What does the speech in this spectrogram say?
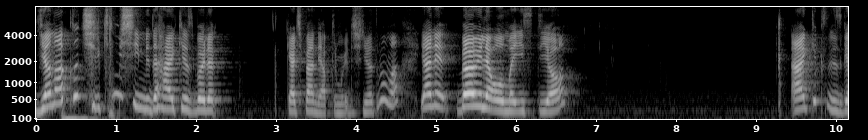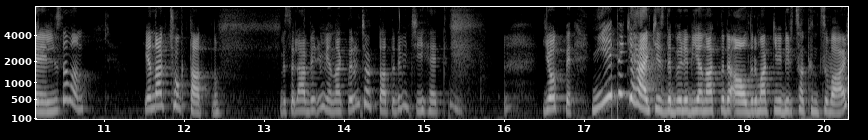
Yanaklı çirkin bir şey mi de herkes böyle... Gerçi ben de yaptırmayı düşünüyordum ama. Yani böyle olmayı istiyor. Erkeksiniz geneliniz ama yanak çok tatlı. Mesela benim yanaklarım çok tatlı değil mi Çihet? Yok be. Niye peki herkeste böyle bir yanakları aldırmak gibi bir takıntı var?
